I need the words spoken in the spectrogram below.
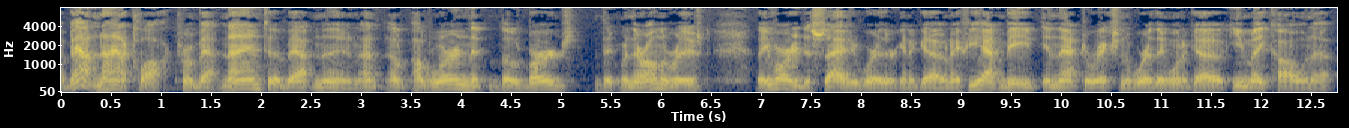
about nine o'clock, from about nine to about noon. I, I've learned that those birds that when they're on the roost, they've already decided where they're going to go. Now, if you happen to be in that direction of where they want to go, you may call one up.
